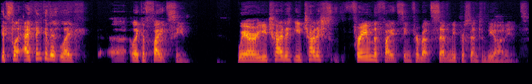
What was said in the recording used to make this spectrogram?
it's like I think of it like uh, like a fight scene where you try to you try to frame the fight scene for about 70% of the audience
